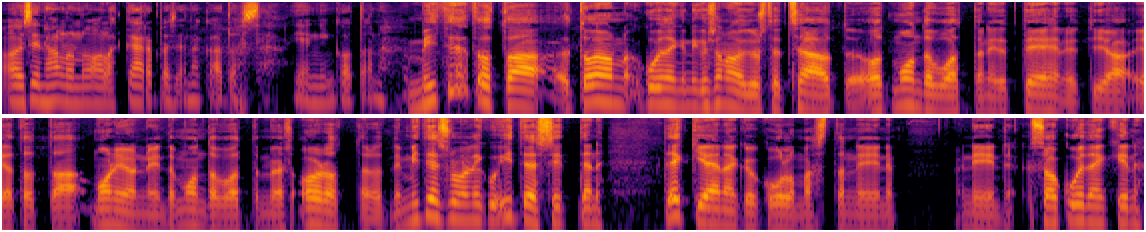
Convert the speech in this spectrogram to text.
olisin halunnut olla kärpäsenä katossa jengin kotona. Miten tota, toi on kuitenkin niin kuin sanoit just, että sä oot, oot monta vuotta niitä tehnyt ja, ja tota, moni on niitä monta vuotta myös odottanut, niin miten sulla niin itse sitten tekijän näkökulmasta, niin, niin se on kuitenkin,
